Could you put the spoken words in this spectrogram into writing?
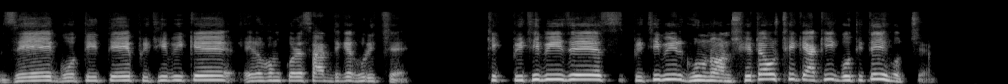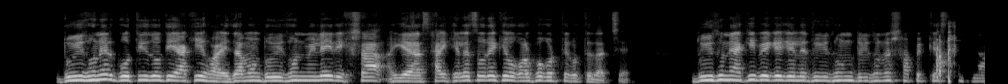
যে গতিতে পৃথিবীকে এরকম করে চারদিকে ঘুরিচ্ছে ঠিক পৃথিবী যে পৃথিবীর ঘূর্ণন সেটাও ঠিক একই গতিতেই হচ্ছে। দুই জনের গতি যদি একই হয় যেমন দুই জন মিলেই রিক্সা ইয়া সাইকেলে চড়ে কেউ গল্প করতে করতে যাচ্ছে দুই জন একই বেগে গেলে দুই জন দুই জনের সাপেক্ষে স্থির না।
